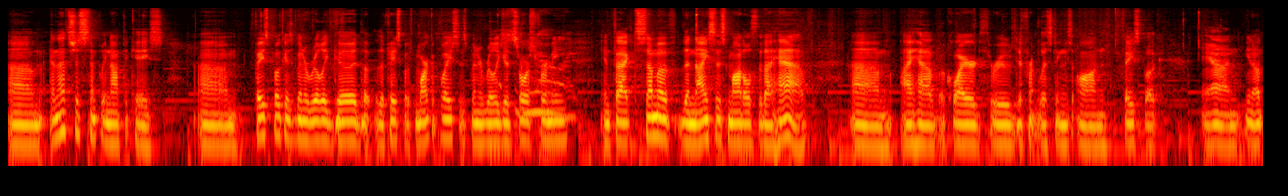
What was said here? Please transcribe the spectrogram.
Um, and that's just simply not the case. Um, Facebook has been a really good, the, the, Facebook Marketplace has been a really good source for me. In fact, some of the nicest models that I have, um, I have acquired through different listings on Facebook. And, you know,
